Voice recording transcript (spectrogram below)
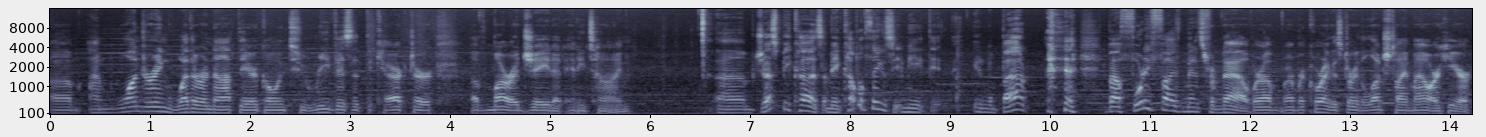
Um, I'm wondering whether or not they're going to revisit the character of Mara Jade at any time. Um, just because, I mean, a couple things. I mean, in about about 45 minutes from now, where I'm, I'm, recording this during the lunchtime hour here,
